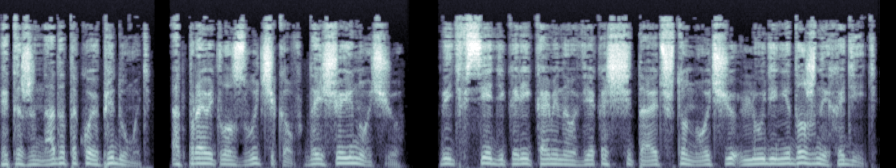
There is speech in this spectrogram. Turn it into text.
Это же надо такое придумать. Отправить лазутчиков, да еще и ночью. Ведь все дикари каменного века считают, что ночью люди не должны ходить.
